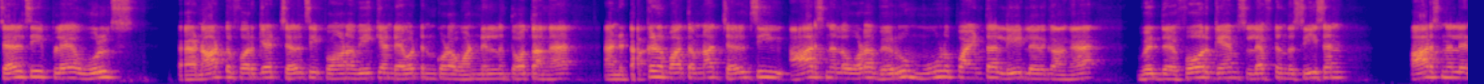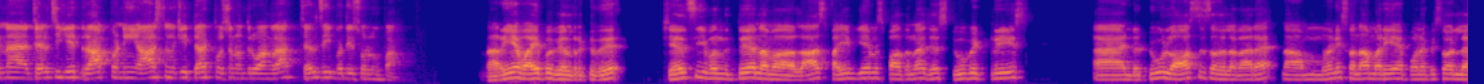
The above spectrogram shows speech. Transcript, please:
Chelsea play Wolves not to forget Chelsea போன வீக்கெண்ட் எவர்டன் கூட ஒன் நில்னு தோத்தாங்க. அண்ட் டக்குன்னு பார்த்தோம்னா செல்சி ஆர்ஸ்னலோட வெறும் மூணு பாயிண்ட் தான் லீட்ல இருக்காங்க. வித் ஃபோர் கேம்ஸ் லெஃப்ட் இந்த சீசன் ஆர்ஸ்னல் என்ன செல்சிக்கு டிராப் பண்ணி ஆர்ஸ்னலுக்கு தேர்ட் பொசிஷன் வந்துருவாங்களா? செல்சி பத்தி சொல்லுங்கப்பா. நிறைய வாய்ப்புகள் இருக்குது. செல்சி வந்துட்டு நம்ம லாஸ்ட் ஃபைவ் கேம்ஸ் பார்த்தோம்னா just two victories and two losses அதுல வேற. நான் முன்னாடி சொன்ன மாதிரியே போன எபிசோட்ல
